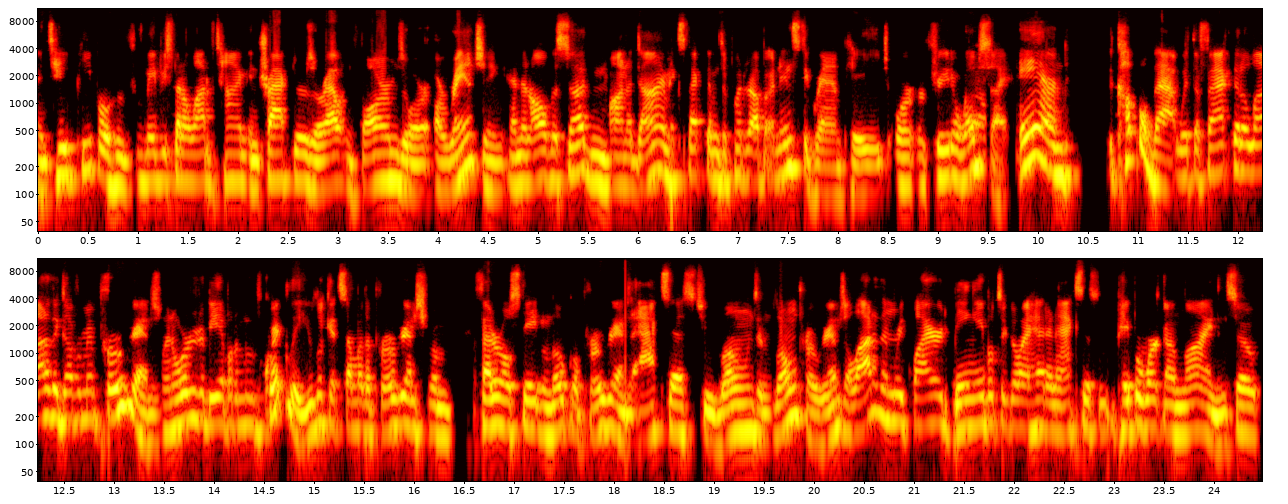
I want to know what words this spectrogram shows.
and take people who maybe spent a lot of time in tractors or out in farms or, or ranching, and then all of a sudden on a dime, expect them to put up an Instagram page or, or create a website. And couple that with the fact that a lot of the government programs, in order to be able to move quickly, you look at some of the programs from federal, state, and local programs, access to loans and loan programs, a lot of them required being able to go ahead and access paperwork online. And so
